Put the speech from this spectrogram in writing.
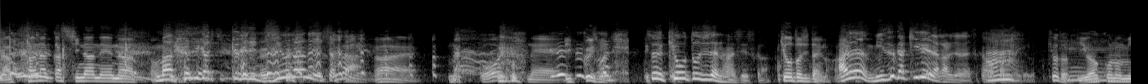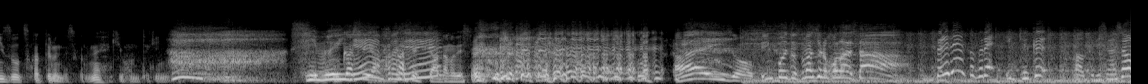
なかなか死なねえなと祭りがきっかけで十何年しちゃったはすごいですね。い びっくりしました。それ京都時代の話ですか？京都時代の話。あれは水が綺麗だからじゃないですかわかんないけど。京都は琵琶湖の水を使ってるんですけどね基本的に 渋いねやっぱ博士ってね頭でした。はい以上ピンポイントスマッシュのコーナーでした。それではここで一曲お送りしましょう。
